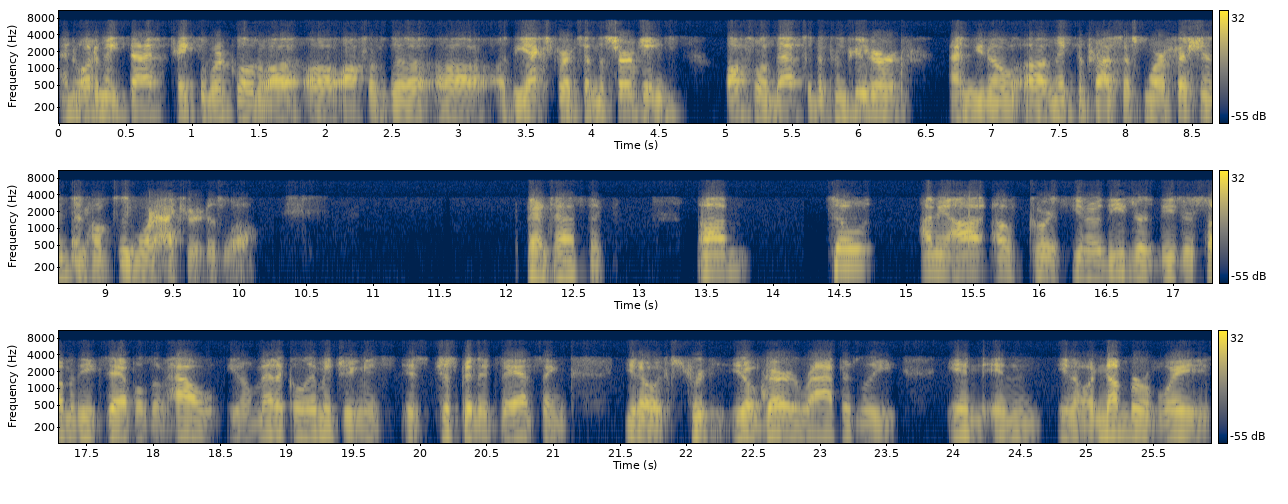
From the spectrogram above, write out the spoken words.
and automate that, take the workload off of the experts and the surgeons, offload that to the computer and, you know, make the process more efficient and hopefully more accurate as well. Fantastic. Um, so I mean, of course, you know, these are these are some of the examples of how, you know, medical imaging is is just been advancing, you know, extre- you know, very rapidly in in you know a number of ways.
